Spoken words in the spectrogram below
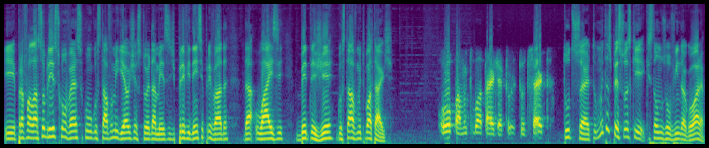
E para falar sobre isso, converso com o Gustavo Miguel, gestor da mesa de previdência privada da Wise BTG. Gustavo, muito boa tarde. Opa, muito boa tarde, Arthur. Tudo certo? Tudo certo. Muitas pessoas que, que estão nos ouvindo agora,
